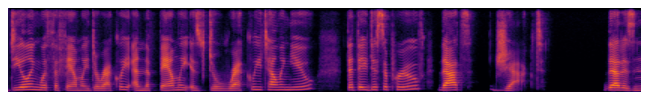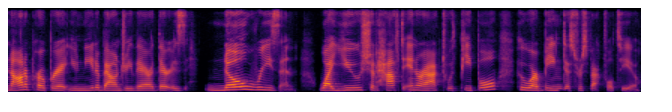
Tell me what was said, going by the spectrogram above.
dealing with the family directly and the family is directly telling you that they disapprove, that's jacked. That is not appropriate. You need a boundary there. There is no reason why you should have to interact with people who are being disrespectful to you.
